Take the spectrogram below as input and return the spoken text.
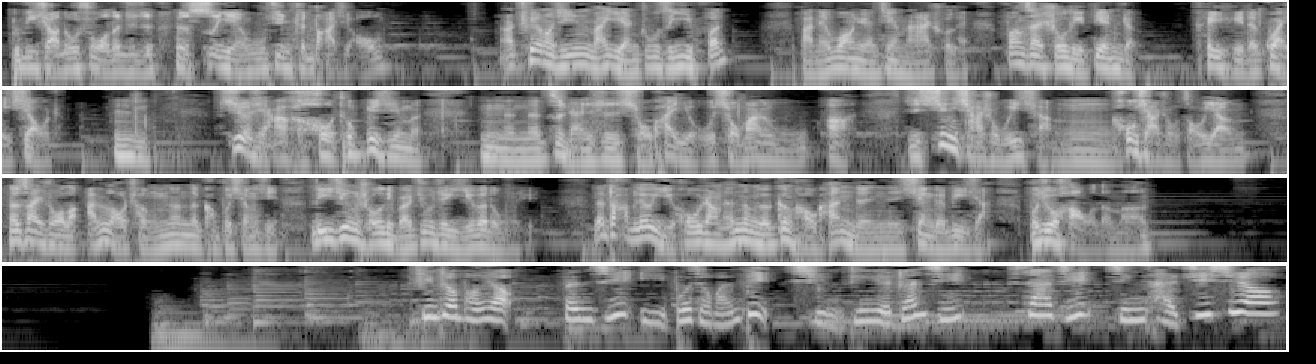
陛下都说了，这是四眼无君臣大小。”啊！程咬金把眼珠子一翻，把那望远镜拿出来，放在手里掂着，嘿嘿的怪笑着，嗯。这家伙好东西嘛，那那自然是手快有，手慢无啊！先下手为强，后下手遭殃。那再说了，俺老程那那可不相信李靖手里边就这一个东西，那大不了以后让他弄个更好看的献给陛下，不就好了吗？听众朋友，本集已播讲完毕，请订阅专辑，下集精彩继续哦。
